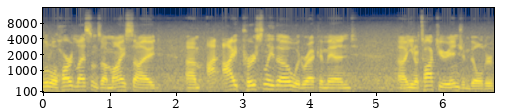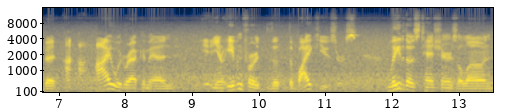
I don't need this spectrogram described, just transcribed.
little hard lessons on my side. Um, I, I, personally, though, would recommend, uh, you know, talk to your engine builder, but I, I, would recommend, you know, even for the, the bike users, leave those tensioners alone.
